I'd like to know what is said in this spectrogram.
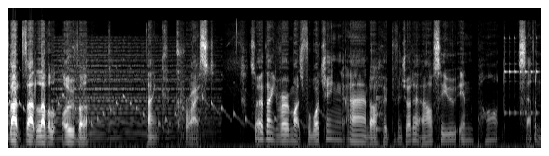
that's that level over. Thank Christ. So thank you very much for watching, and I hope you've enjoyed it, and I'll see you in part 7.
